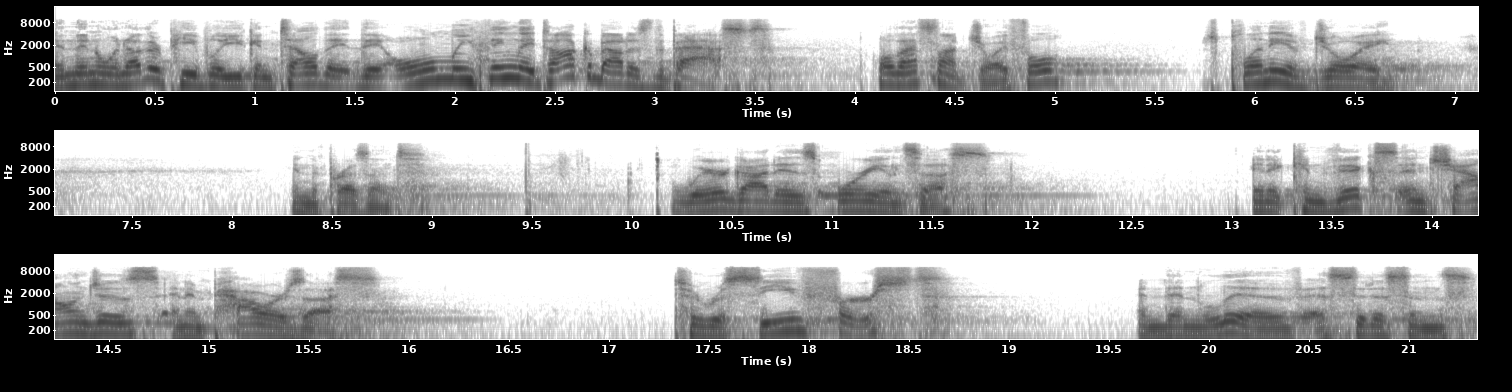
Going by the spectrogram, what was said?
And then when other people, you can tell that the only thing they talk about is the past. Well, that's not joyful. There's plenty of joy in the present. Where God is orients us, and it convicts and challenges and empowers us to receive first and then live as citizens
